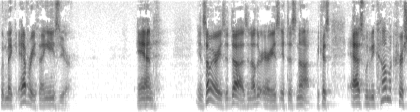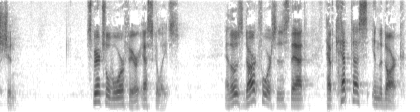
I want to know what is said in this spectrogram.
would make everything easier. And in some areas it does, in other areas it does not. Because as we become a Christian, spiritual warfare escalates. And those dark forces that have kept us in the dark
